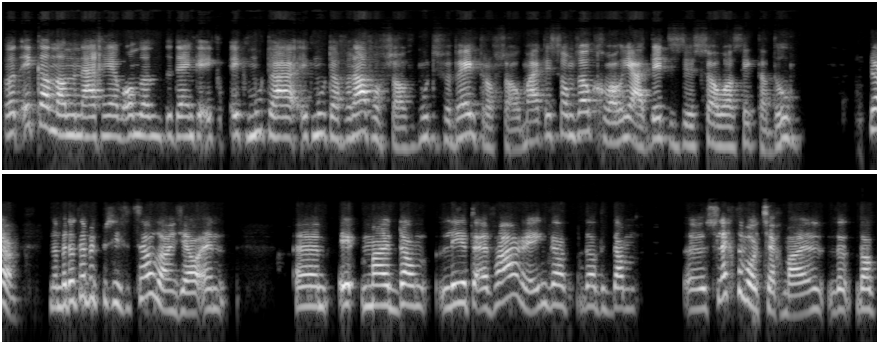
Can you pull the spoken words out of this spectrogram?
Want ik kan dan de neiging hebben om dan te denken, ik, ik, moet, daar, ik moet daar vanaf of zo. Of ik moet het verbeteren of zo. Maar het is soms ook gewoon, ja, dit is dus zoals ik dat doe. Ja, nou, maar dat heb ik precies hetzelfde, Angel. En, ehm, ik- maar dan leert de ervaring dat, dat ik dan eh, slechter word, zeg maar. Dat, dat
